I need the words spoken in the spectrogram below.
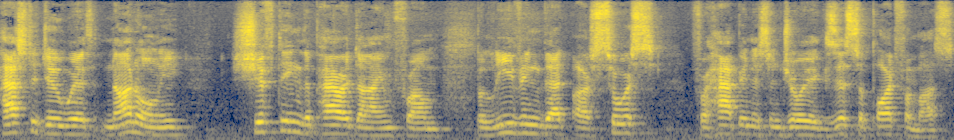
has to do with not only shifting the paradigm from believing that our source for happiness and joy exists apart from us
